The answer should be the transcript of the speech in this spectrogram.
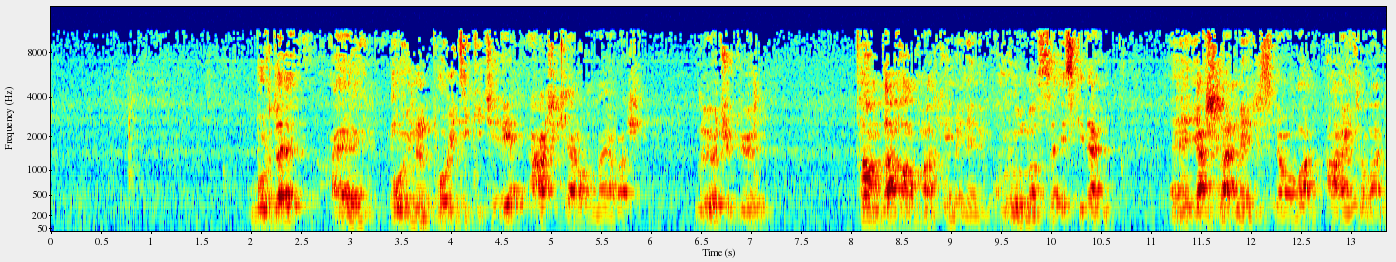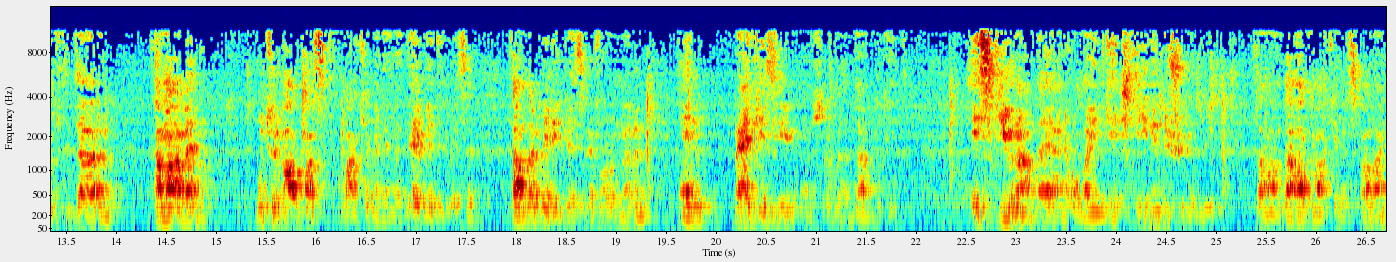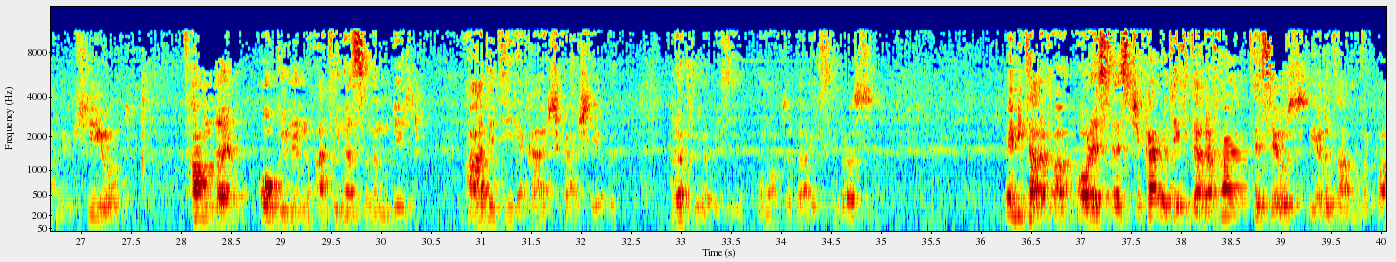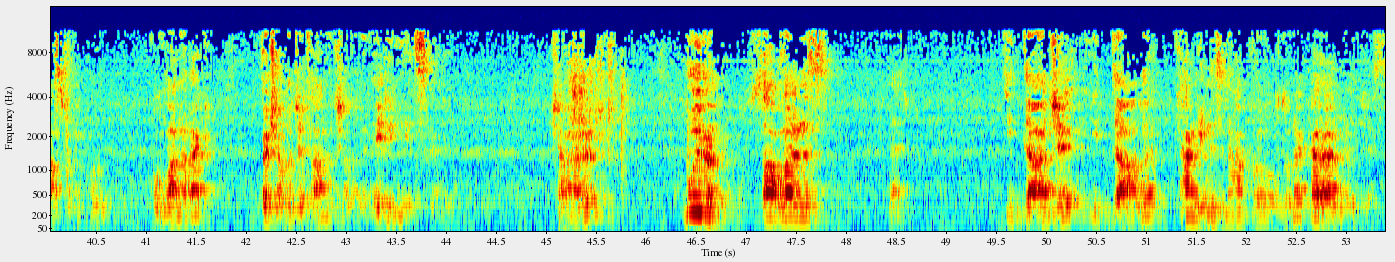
Burada e, oyunun politik içeriği aşikar olmaya başlıyor. Çünkü tam da halk mahkemelerinin kurulması eskiden e, Yaşlılar Meclisi'ne olan, ait olan iktidarın tamamen bu tür halk mahkemelerine devredilmesi tam da Perikles reformlarının en merkezi unsurlarından biriydi. Eski Yunan'da yani olayın geçtiğini düşünüldüğü zamanda halk mahkemesi falan gibi bir şey yoktu. Tam da o günün Atina'sının bir adetiyle karşı karşıya bırakıyor bizi bu noktada Aisilos. Ve bir tarafa Orestes çıkar, öteki tarafa Teseus yarı tanrılık vasfını kullanarak öç alıcı tanrıçaları, elin yetkileri çağırır. Buyurun, savlarınız. İddiacı, iddialı, hanginizin haklı olduğuna karar vereceğiz.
